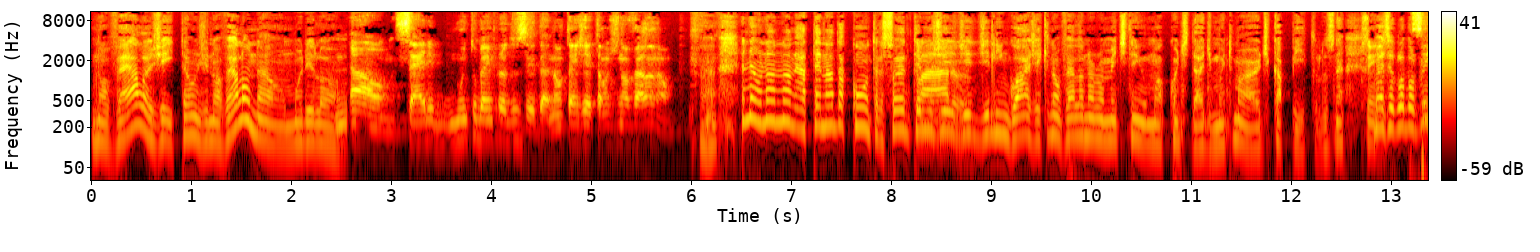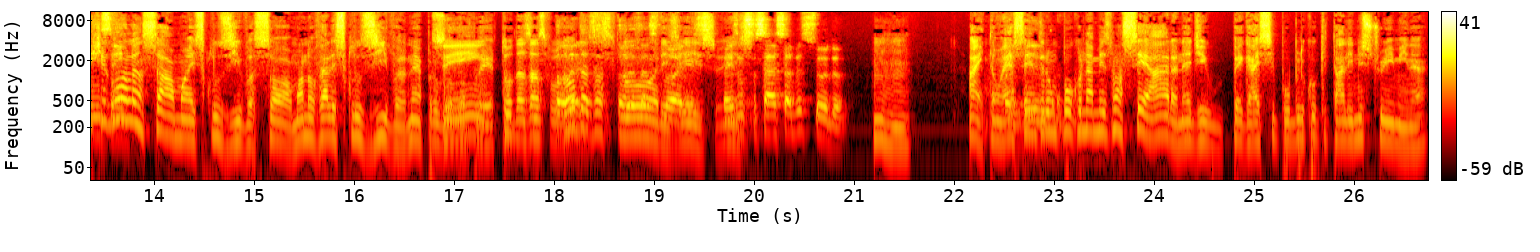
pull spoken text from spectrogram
novela, jeitão de novela ou não, Murilo? Não, série muito bem produzida. Não tem jeitão de novela, não. Ah. Não, não, não, até nada contra. Só em termos claro. de, de, de, linguagem, que novela normalmente tem uma quantidade muito maior de capítulos, né? Sim. Mas a Globoplay sim, chegou sim. a lançar uma exclusiva só, uma novela exclusiva, né, pro sim, Globoplay. Todas as flores. Todas as flores, todas as flores. isso. Fez isso. um sucesso absurdo. Uhum. Ah, então essa entra um pouco na mesma seara, né? De pegar esse público que tá ali no streaming, né?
